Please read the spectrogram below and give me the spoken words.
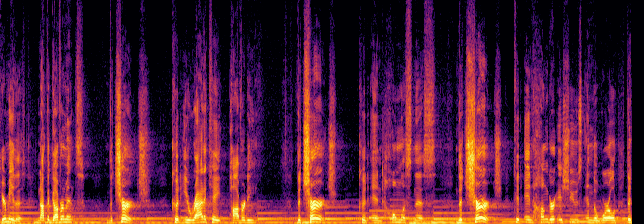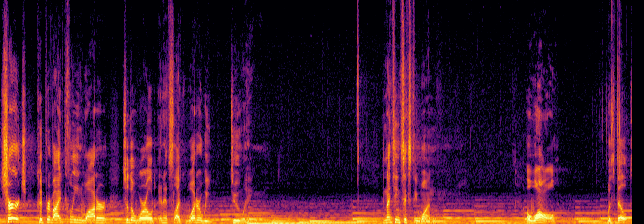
hear me this, not the government, the church could eradicate poverty. The church could end homelessness. The church could end hunger issues in the world. The church could provide clean water to the world. And it's like, what are we doing? In 1961, a wall was built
